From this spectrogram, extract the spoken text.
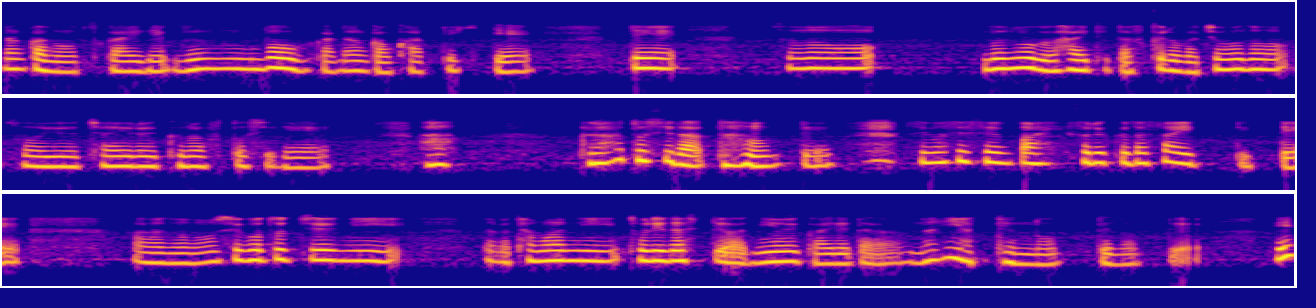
なんかのお使いで文房具かなんかを買ってきてでその文房具入ってた袋がちょうどそういう茶色いクラフト紙であクラフト紙だと思って「すいません先輩それください」って言ってあの仕事中になんかたまに取り出しては匂い嗅いでたら何やってんのってなってえっ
